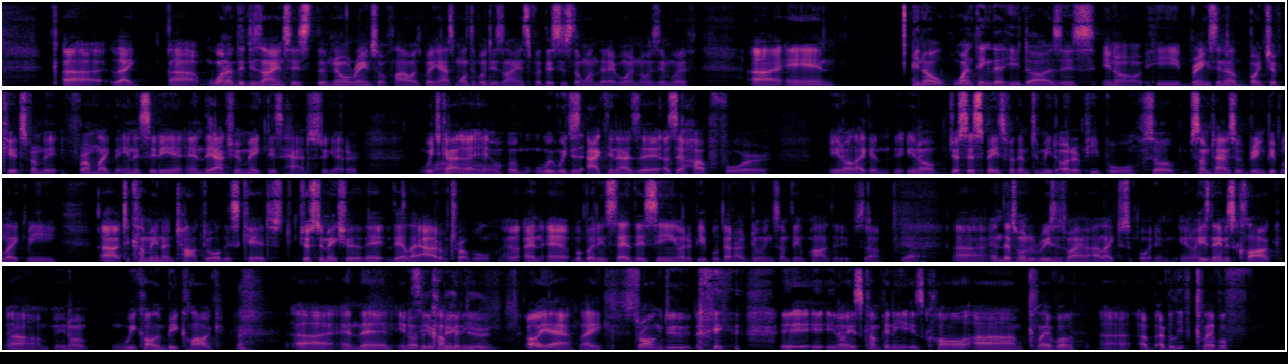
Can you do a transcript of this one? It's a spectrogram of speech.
uh, like uh, one of the designs is the no rain so flowers, but he has multiple designs. But this is the one that everyone knows him with, uh, and you know one thing that he does is you know he brings in a bunch of kids from the from like the inner city, and they actually make these hats together, which kind of which is acting as a as a hub for you know, like a you know, just a space for them to meet other people. So sometimes we bring people like me uh, to come in and talk to all these kids, just to make sure that they they're like out of trouble, Uh, and uh, but but instead they're seeing other people that are doing something positive. So Yeah. uh, and that's one of the reasons why I like to support him. You know, his name is Clark. Um, you know, we call him Big Clark. Uh, and then you know Is the he a big company. Oh yeah, like strong dude. I- I- you know his company is called um, Clever. Uh, I, I believe Clever.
